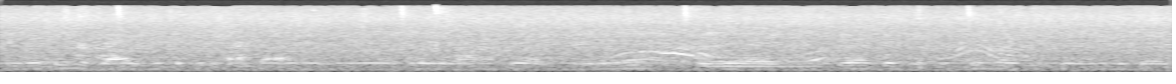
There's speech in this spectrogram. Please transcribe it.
See, this is her job to get the check out. So you want to be like, you know, so you like, you like, it seems like you do really good.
